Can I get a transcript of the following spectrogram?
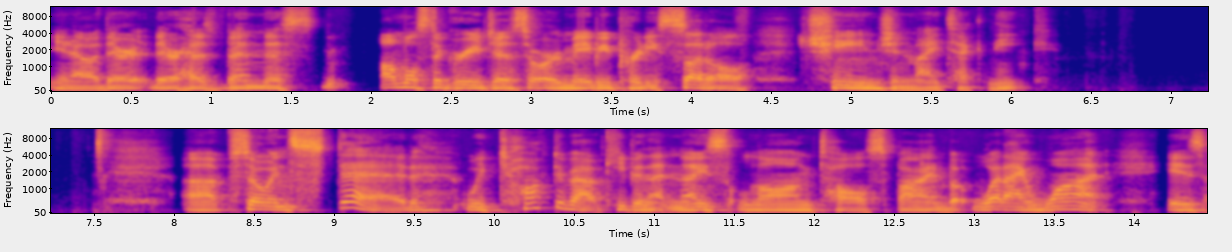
you know, there, there has been this almost egregious or maybe pretty subtle change in my technique. Uh, so instead, we talked about keeping that nice, long, tall spine. But what I want is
